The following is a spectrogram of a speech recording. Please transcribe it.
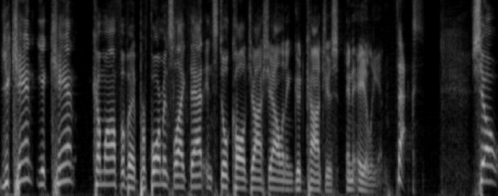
you can't you can't come off of a performance like that and still call Josh Allen in good conscience an alien. Facts. So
